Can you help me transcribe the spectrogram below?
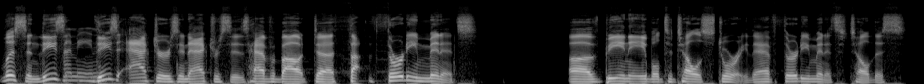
Listen, these I mean- these actors and actresses have about uh, th- 30 minutes of being able to tell a story. They have 30 minutes to tell this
